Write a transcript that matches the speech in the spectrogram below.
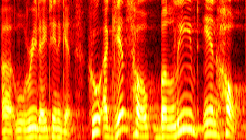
Uh, we'll read 18 again. Who against hope believed in hope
